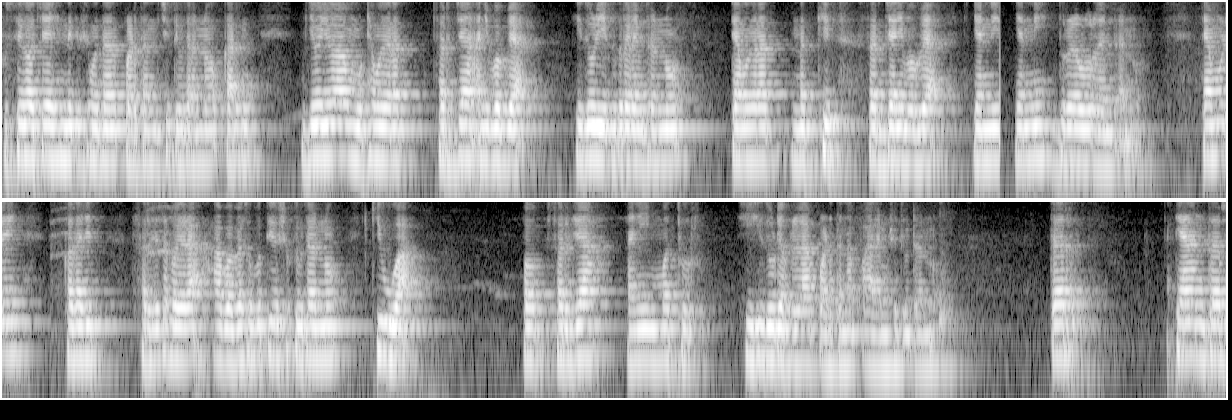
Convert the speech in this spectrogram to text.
पुस्तगावच्या हिंदी केसरी मैदानात पडताना शिकते मित्रांनो. कारण जेव्हा जेव्हा मोठ्या मैदानात सर्जा आणि बब्या ही जोडी एकत्र आल्या मित्रांनो त्या मैदानात नक्कीच सर्जा आणि बब्या यांनी यांनी दुराळा उडवला मित्रांनो. त्यामुळे कदाचित सर्जाचा पहिरा हा बब्यासोबत येऊ शकतो मित्रांनो. किंवा प सर्जा आणि मथुर ही ही जोडी आपल्याला पडताना पाहायला मिळते मित्रांनो. तर त्यानंतर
